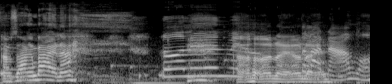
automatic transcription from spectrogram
เอาสร้างได้นะ ล้อเล่นไม่เอาเอาเอาไหนเอาตไหนลาดน้ำเหรอ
